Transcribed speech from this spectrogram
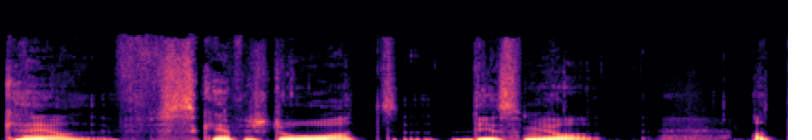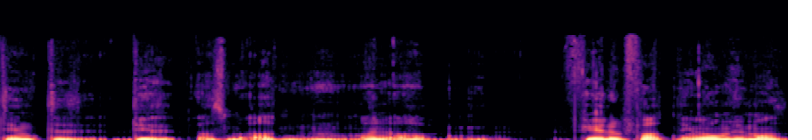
kan jag, kan jag förstå att det som jag, att inte, det, alltså, att man har fel uppfattning om hur man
